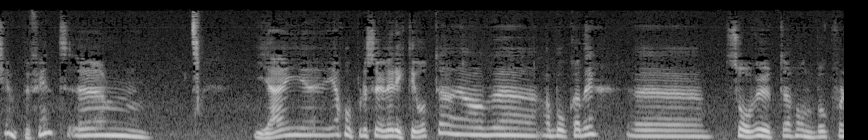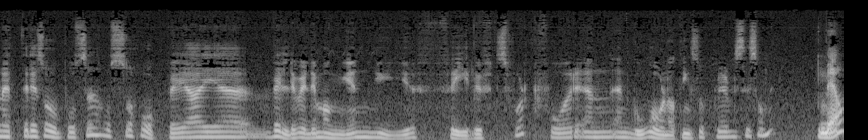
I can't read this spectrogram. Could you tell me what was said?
Kjempefint. Um, Jeg, jeg håper du selger riktig godt ja, av, av boka di. Eh, Sove ute, håndbok for netter i sovepose. Og så håper jeg eh, veldig, veldig mange nye friluftsfolk får en, en god overnattingsopplevelse i sommer. Ja,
